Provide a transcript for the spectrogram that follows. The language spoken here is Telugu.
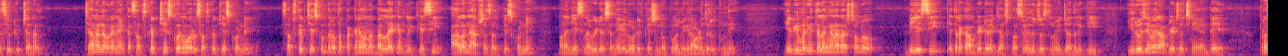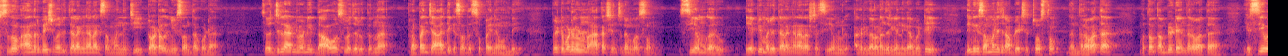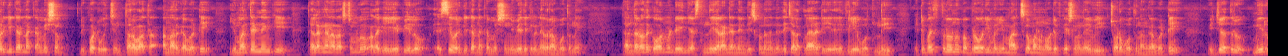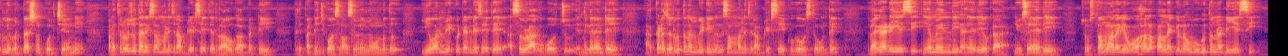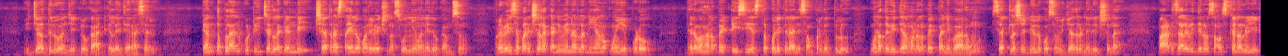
ఎస్ యూట్యూబ్ ఛానల్ ఛానల్ ఎవరైనా ఇంకా సబ్స్క్రైబ్ చేసుకొని వారు సబ్స్క్రైబ్ చేసుకోండి. సబ్స్క్రైబ్ చేసుకున్న తర్వాత పక్కనే ఉన్న బెల్ ఐకాన్ క్లిక్ చేసి ఆల్ అనే ఆప్షన్ సెలెక్ట్ చేసుకోండి. మనం చేసిన వీడియోస్ అనేవి నోటిఫికేషన్ రూపంలో మీకు రావడం జరుగుతుంది. ఏపీ మరియు తెలంగాణ రాష్ట్రంలో డిఎస్సి ఇతర కాంపిటేటివ్ ఎగ్జామ్స్ కోసం ఎదురు చూస్తున్న విద్యార్థులకి ఈరోజు ఏమైనా అప్డేట్స్ వచ్చినాయంటే ప్రస్తుతం ఆంధ్రప్రదేశ్ మరియు తెలంగాణకు సంబంధించి టోటల్ న్యూస్ అంతా కూడా స్విట్జర్లాండ్లోని దావోస్లో జరుగుతున్న ప్రపంచ ఆర్థిక సదస్సు పైనే ఉంది. పెట్టుబడులను ఆకర్షించడం కోసం సీఎం గారు ఏపీ మరియు తెలంగాణ రాష్ట్ర సీఎంలు అక్కడికి వెళ్ళడం జరిగింది కాబట్టి దీనికి సంబంధించిన అప్డేట్స్ చూస్తాం. దాని తర్వాత మొత్తం కంప్లీట్ అయిన తర్వాత ఎస్సీ వర్గీకరణ కమిషన్ రిపోర్ట్ వచ్చిన తర్వాత అన్నారు కాబట్టి ఈ మంత్ ఎండింగ్కి తెలంగాణ రాష్ట్రంలో అలాగే ఏపీలో ఎస్సీ వర్గీకరణ కమిషన్ నివేదికలు అనేవి రాబోతున్నాయి. దాని తర్వాత గవర్నమెంట్ ఏం చేస్తుంది ఎలాంటి నిర్ణయం తీసుకుంటుంది అనేది చాలా క్లారిటీ అనేది తెలియబోతుంది. ఎట్టి పరిస్థితుల్లోనూ ఫిబ్రవరి మరియు మార్చిలో మనం నోటిఫికేషన్లు అనేవి చూడబోతున్నాం కాబట్టి విద్యార్థులు మీరు మీ ప్రిపరేషన్ పూర్తి చేయండి. ప్రతిరోజు దానికి సంబంధించిన అప్డేట్స్ అయితే రావు కాబట్టి అది పట్టించుకోవాల్సిన అవసరం ఏమీ ఉండదు. ఈ వన్ వీక్ టెన్ డేస్ అయితే అస్సలు రాకపోవచ్చు. ఎందుకంటే అక్కడ జరుగుతున్న మీటింగ్కి సంబంధించిన అప్డేట్స్ ఎక్కువగా వస్తూ ఉంటాయి. మెగాడిఎస్సి ఏమైంది అనేది ఒక న్యూస్ అనేది చూస్తాము. అలాగే ఓహల పల్లకిలో ఊగుతున్న డిఎస్సి విద్యార్థులు అని చెప్పి ఒక ఆర్టికల్ అయితే రాశారు. టెన్త్ ప్లాన్కు టీచర్ల గండి క్షేత్రస్థాయిలో పర్యవేక్షణ శూన్యం అనేది ఒక అంశం. ప్రవేశ పరీక్షల కన్వీనర్ల నియామకం ఎప్పుడో నిర్వహణపై టీసీఎస్తో కొలికిరాని సంప్రదింపులు ఉన్నత విద్యామండలపై పనిభారము సెట్ల షెడ్యూల్ కోసం విద్యార్థుల నిరీక్షణ పాఠశాల విద్యలో సంస్కరణలు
